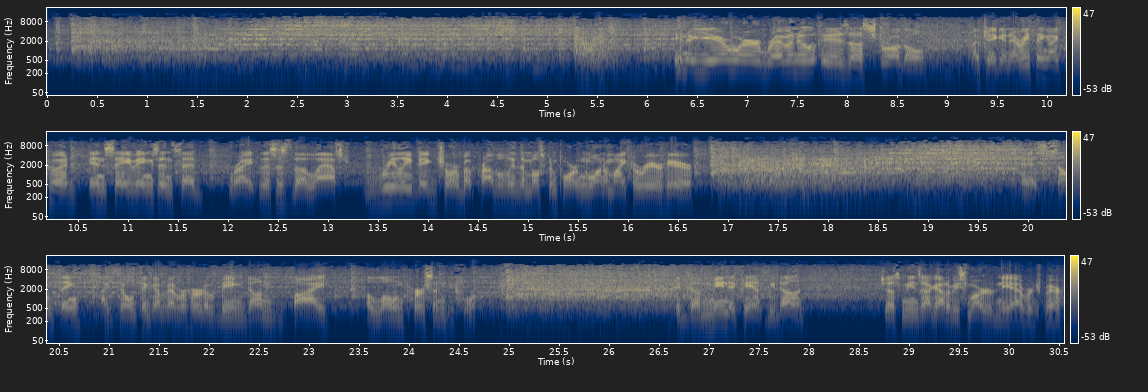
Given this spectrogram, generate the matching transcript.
In a year where revenue is a struggle, I've taken everything I could in savings and said, right, this is the last really big chore, but probably the most important one of my career here. And it's something I don't think I've ever heard of being done by a lone person before. It doesn't mean it can't be done. It Just means I gotta be smarter than the average bear.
